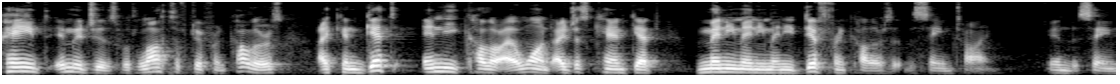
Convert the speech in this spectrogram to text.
paint images with lots of different colors. I can get any color I want. I just can't get many, many, many different colors at the same time in the same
